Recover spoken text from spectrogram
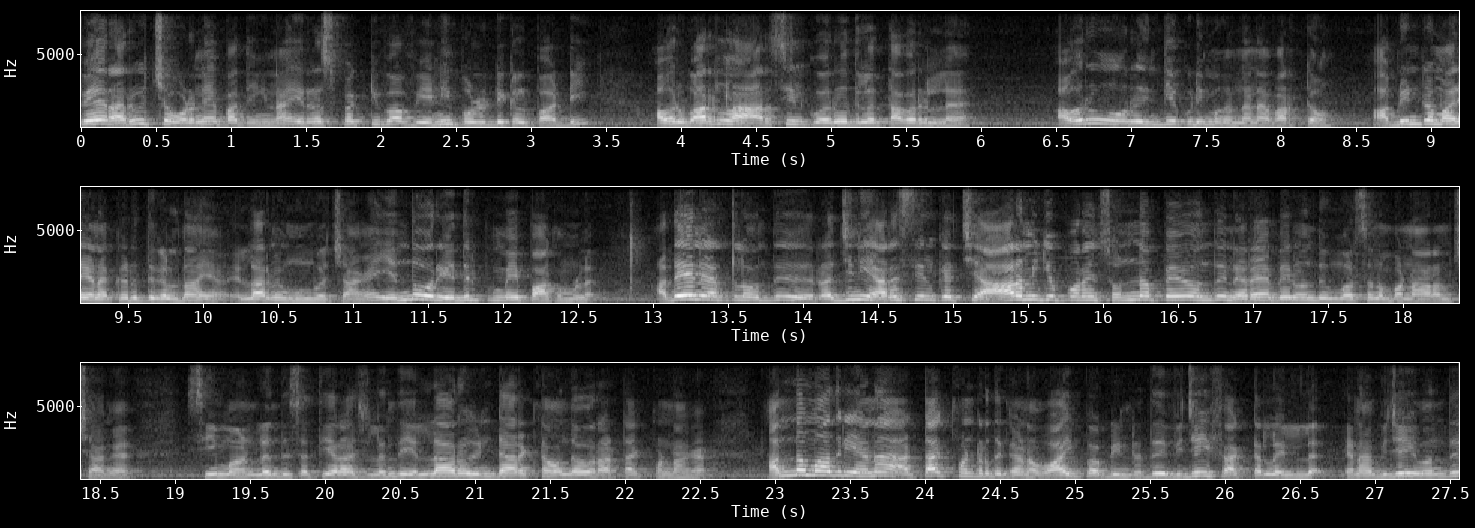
பேர் அறிவித்த உடனே பார்த்தீங்கன்னா irrespective of any political party அவர் வரலாம் அரசியலுக்கு வருவதில் தவறு இல்லை. அவரும் ஒரு இந்திய குடிமகன் தானே வரட்டும் அப்படின்ற மாதிரியான கருத்துக்கள் தான் எல்லாருமே முன் வச்சாங்க. எந்த ஒரு எதிர்ப்புமே பார்க்க முடியல. அதே நேரத்தில் வந்து ரஜினி அரசியல் கட்சி ஆரம்பிக்க போகிறேன்னு சொன்னப்பவே வந்து நிறைய பேர் வந்து விமர்சனம் பண்ண ஆரம்பித்தாங்க சீமான்லேருந்து சத்யராஜ்லேருந்து எல்லாரும் இன்டைரக்டாக வந்து அவர் அட்டாக் பண்ணாங்க. அந்த மாதிரியான அட்டாக் பண்ணுறதுக்கான வாய்ப்பு அப்படின்றது விஜய் ஃபேக்டரில் இல்லை. ஏன்னா விஜய் வந்து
